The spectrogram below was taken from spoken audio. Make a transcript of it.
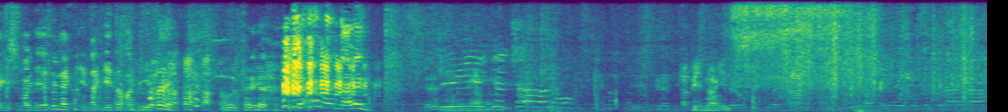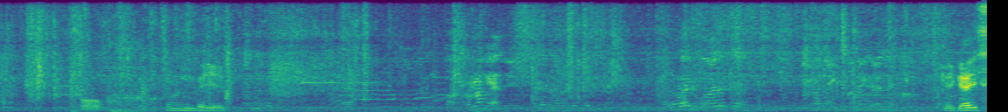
matutuloy tayo yung spaghetti. Nakikita-kita pa dito eh. Puto yan. Saan ang galing? Pinoy. Oh, corned beef. Okay guys,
